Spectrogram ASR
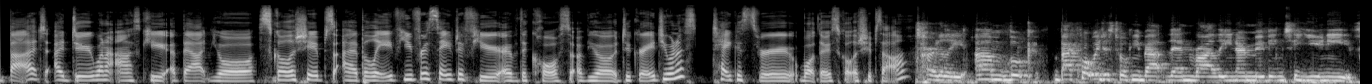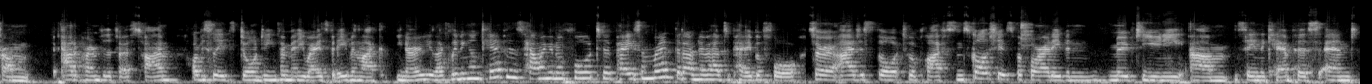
But I do want to ask you about your scholarships. I believe you've received a few over the course of your degree. Do you want to take us through what those scholarships are? Totally. Um, look, back what we are just talking about then, Riley, you know, moving to uni from out of home for the first time. Obviously, it's daunting for many ways, but even like, you know, you're like living on campus, how am I going to afford to pay some rent that I've never had to pay before? So I just thought to apply for some scholarships before I'd even moved to uni, um, seeing the campus. And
